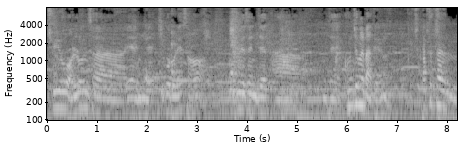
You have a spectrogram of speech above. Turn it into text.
주요 언론사에 이제 기고를 해서 그중에서 이제 다 이제 검증을 받은 따뜻한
